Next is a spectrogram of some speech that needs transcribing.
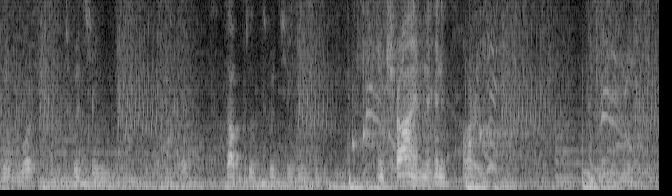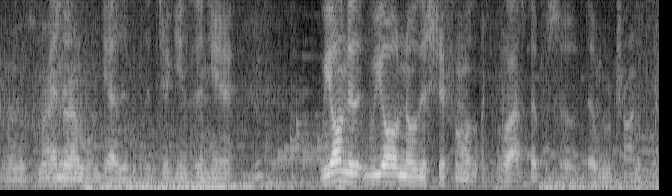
So What? Twitching. Stop the twitching. I'm trying, man. It's hard. Yeah, smash and that then one. yeah, the, the jiggy's in here. We all know we all know this shit from like the last episode that we were trying to play.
